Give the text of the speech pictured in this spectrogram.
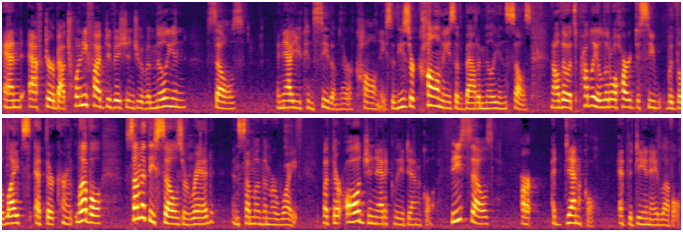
and after about 25 divisions, you have a million cells and now you can see them. They're a colony. So these are colonies of about a million cells. And although it's probably a little hard to see with the lights at their current level, some of these cells are red and some of them are white. But they're all genetically identical. These cells are identical at the DNA level.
